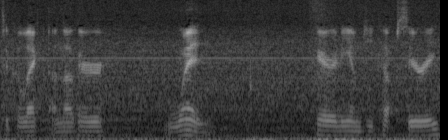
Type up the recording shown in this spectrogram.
to collect another win here the MG Cup Series.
